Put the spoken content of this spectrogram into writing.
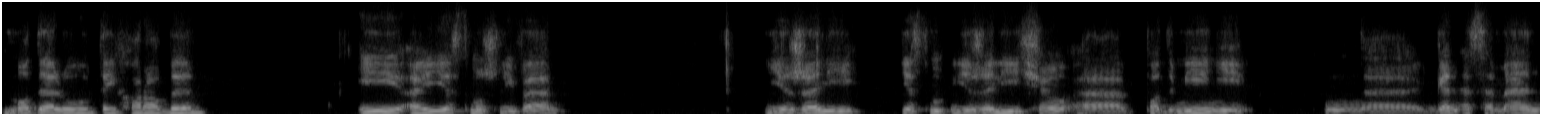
modelu tej choroby i e, jest możliwe, jeżeli, jest, jeżeli się e, podmieni gen SMN,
